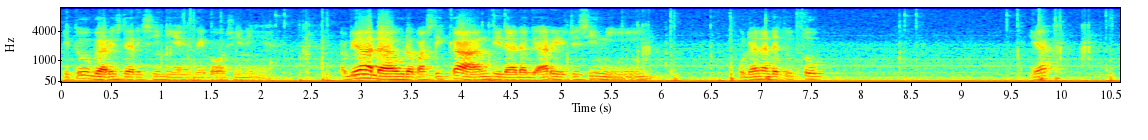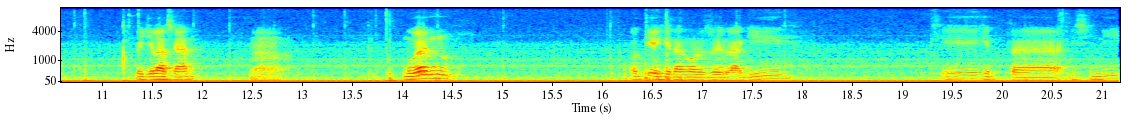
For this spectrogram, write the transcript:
itu garis dari sini ya dari bawah sini ya. Apabila ada udah pastikan tidak ada garis di sini kemudian ada tutup. Ya. Udah jelas kan? Nah. Kemudian oke okay, kita ngurus lagi. Oke okay, kita di sini.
